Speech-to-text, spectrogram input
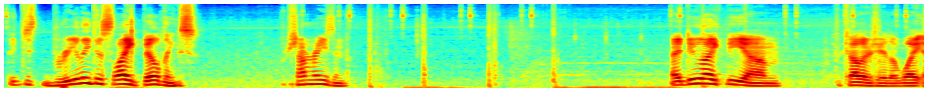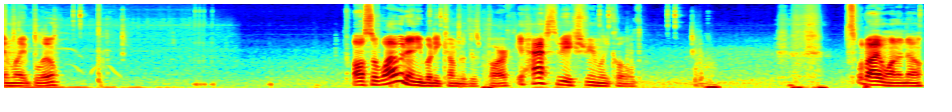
They just really dislike buildings. For some reason. I do like the, um, the colors here, the white and light blue. Also, why would anybody come to this park? It has to be extremely cold. That's what I want to know.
